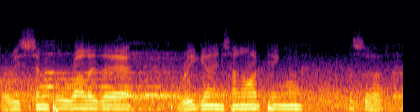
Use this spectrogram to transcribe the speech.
Very simple rally there. Regains Han Ai Ping the serve.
